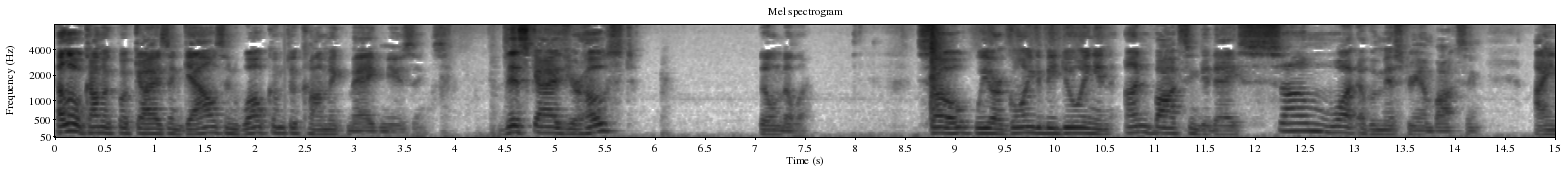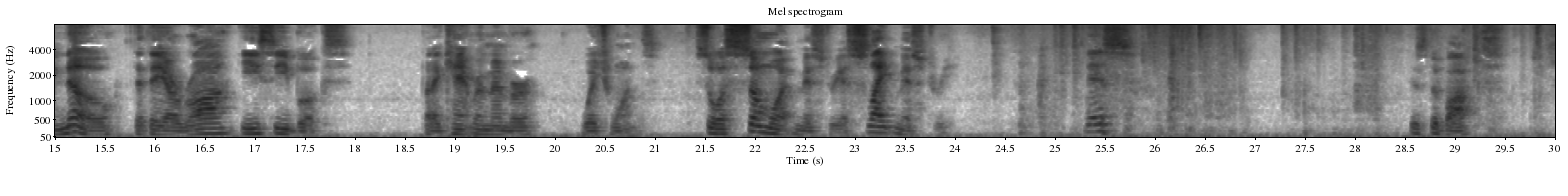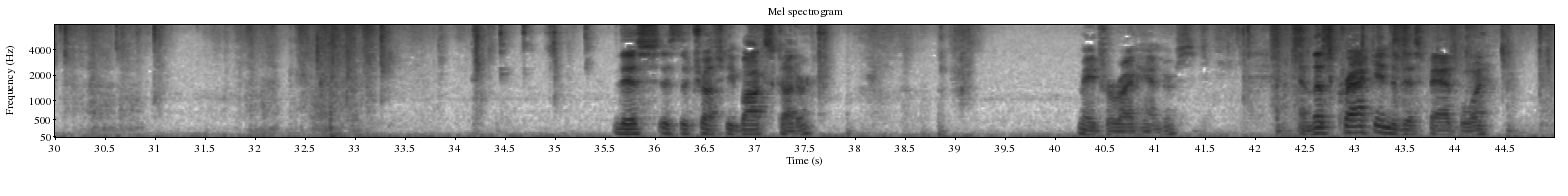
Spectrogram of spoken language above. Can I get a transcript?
Hello, comic book guys and gals, and welcome to Comic Mag Musings. This guy is your host, Bill Miller. So, we are going to be doing an unboxing today, somewhat of a mystery unboxing. I know that they are raw EC books, but I can't remember which ones. So, a somewhat mystery, a slight mystery. This is the box. This is the trusty box cutter made for right-handers. And let's crack into this bad boy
